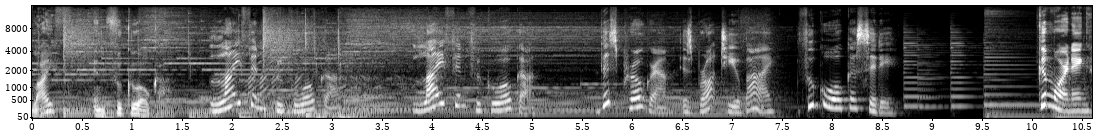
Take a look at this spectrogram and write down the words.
Life in Fukuoka. Life in Fukuoka. Life in Fukuoka. This program is brought to you by Fukuoka City. Good morning.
